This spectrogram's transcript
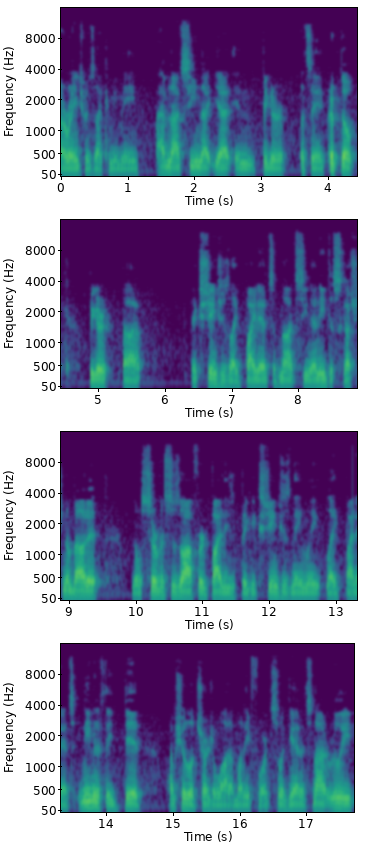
arrangements that can be made. I have not seen that yet in bigger, let's say in crypto, bigger uh, exchanges like Binance have not seen any discussion about it. No services offered by these big exchanges, namely like Binance. And even if they did, I'm sure they'll charge a lot of money for it. So again, it's not really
